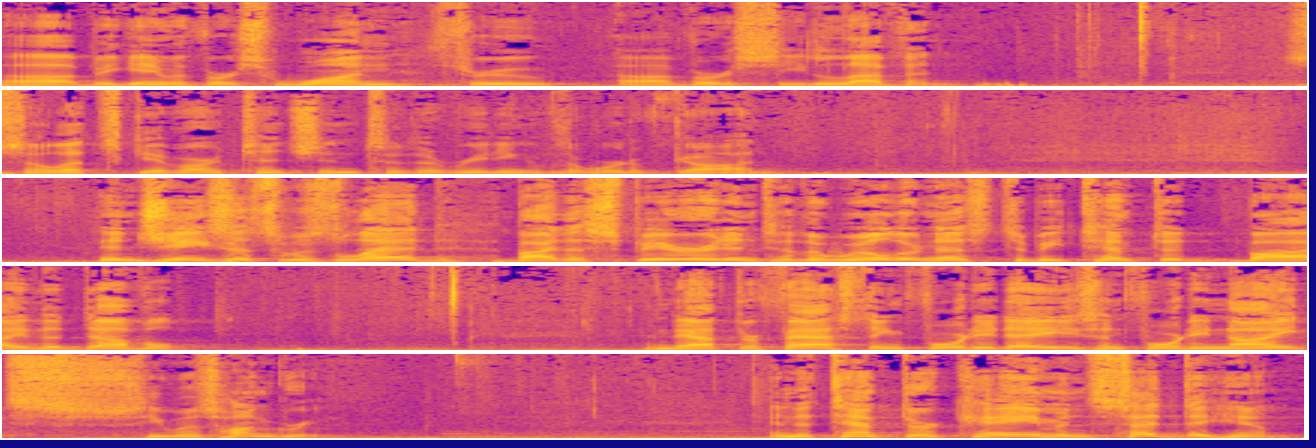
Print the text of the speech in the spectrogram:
uh, beginning with verse 1 through uh, verse 11. So let's give our attention to the reading of the Word of God. And Jesus was led by the Spirit into the wilderness to be tempted by the devil. And after fasting 40 days and 40 nights, he was hungry. And the tempter came and said to him,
